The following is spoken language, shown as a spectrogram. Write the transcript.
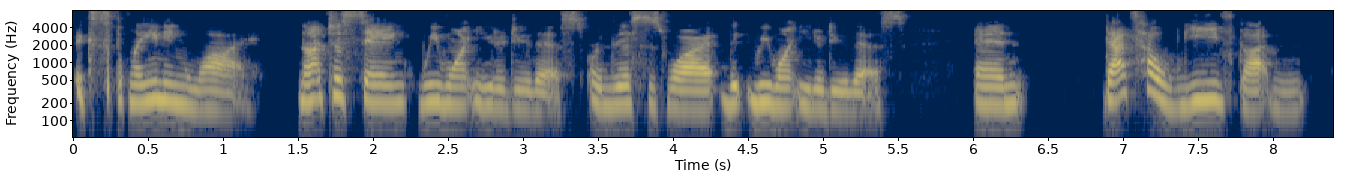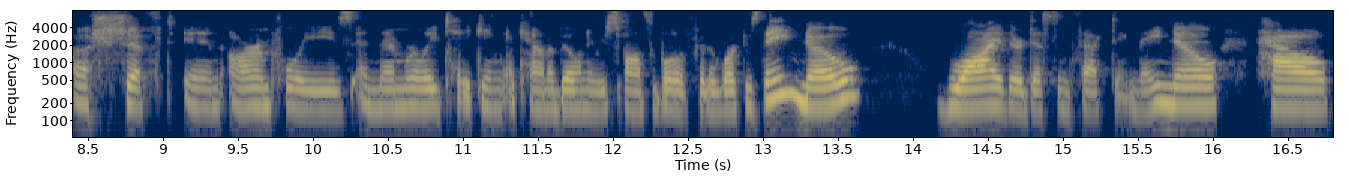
explaining why, not just saying we want you to do this or this is why we want you to do this. And that's how we've gotten a shift in our employees and them really taking accountability and responsibility for the work is they know why they're disinfecting. They know how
